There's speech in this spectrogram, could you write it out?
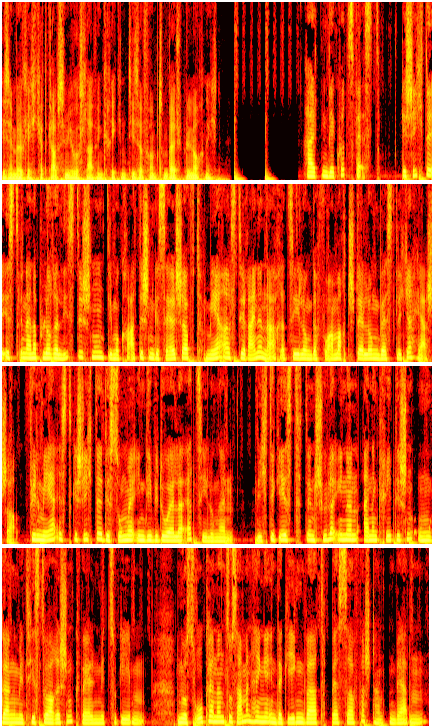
Diese Möglichkeit gab es im Jugoslawienkrieg in dieser Form zum Beispiel noch nicht. Halten wir kurz fest. Geschichte ist in einer pluralistischen, demokratischen Gesellschaft mehr als die reine Nacherzählung der Vormachtstellung westlicher Herrscher. Vielmehr ist Geschichte die Summe individueller Erzählungen. Wichtig ist, den SchülerInnen einen kritischen Umgang mit historischen Quellen mitzugeben. Nur so können Zusammenhänge in der Gegenwart besser verstanden werden.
